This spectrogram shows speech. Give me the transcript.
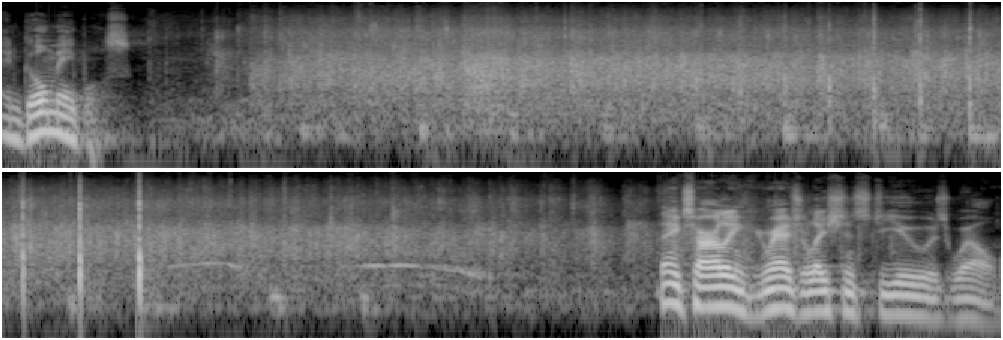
and go Maples. Thanks, Harley. Congratulations to you as well.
